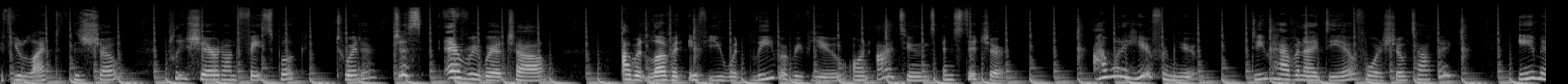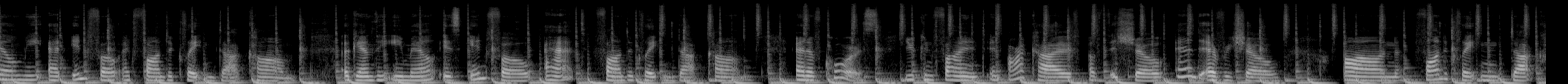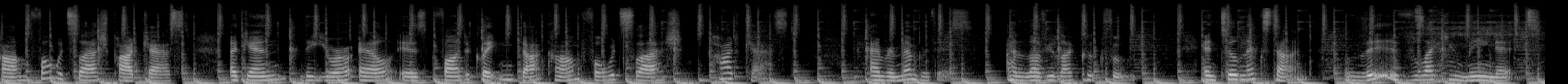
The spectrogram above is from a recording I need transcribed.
If you liked this show, please share it on Facebook, Twitter, just everywhere, child. I would love it if you would leave a review on iTunes and Stitcher. I want to hear from you. Do you have an idea for a show topic? Email me at info at fondaclayton.com. Again, the email is info at fondaclayton.com. And of course, you can find an archive of this show and every show on fondaclayton.com forward slash podcast. Again, the URL is fondaclayton.com forward slash podcast. And remember this I love you like cooked food. Until next time, live like you mean it.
